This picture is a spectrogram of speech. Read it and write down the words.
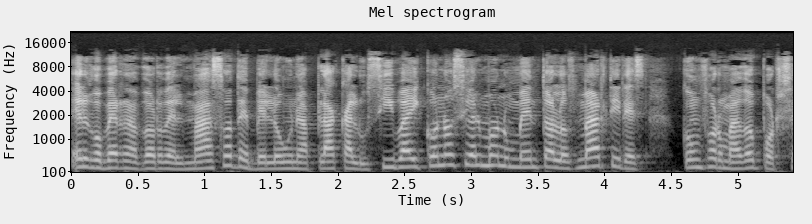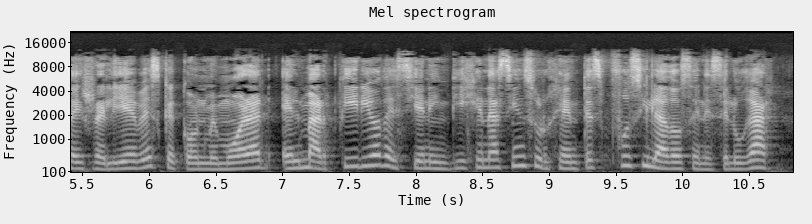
El gobernador del Mazo develó una placa alusiva y conoció el monumento a los mártires, conformado por seis relieves que conmemoran el martirio de 100 indígenas insurgentes fusilados en ese lugar.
